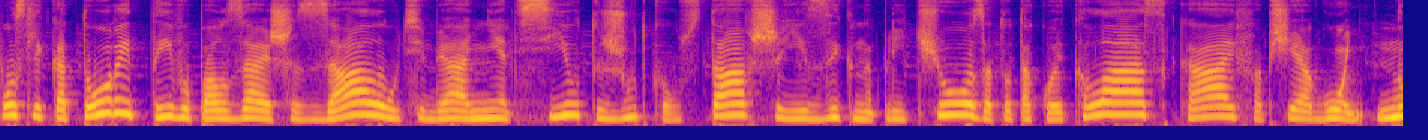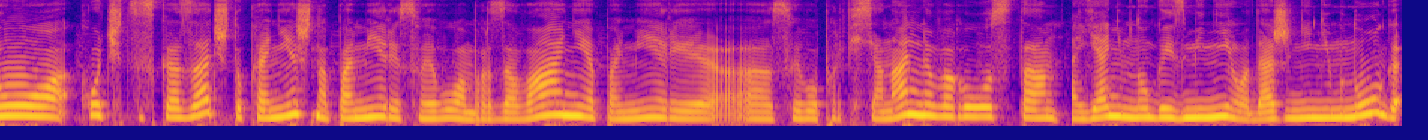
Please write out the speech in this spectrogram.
после которой ты выползаешь из зала, у тебя нет сил, ты жутко уставший, язык на плечо, зато такой класс, кайф, вообще огонь. Но хочется сказать, что, конечно, по мере своего образования, по мере э, своего профессионального роста, просто я немного изменила, даже не немного,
